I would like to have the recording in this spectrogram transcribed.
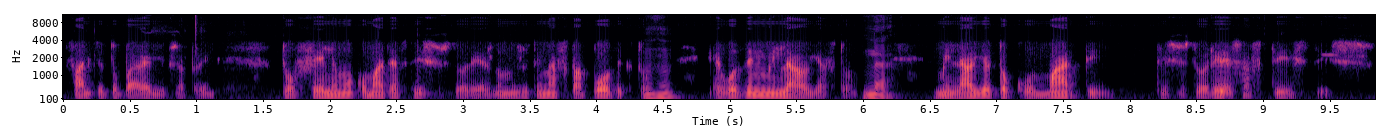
φάνηκε το παρέλειψα πριν. Το ωφέλιμο κομμάτι αυτής της ιστορίας νομίζω ότι είναι αυταπόδεικτο. Mm-hmm. Εγώ δεν μιλάω γι' αυτό. Ναι. Μιλάω για το κομμάτι της ιστορίας αυτής της,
